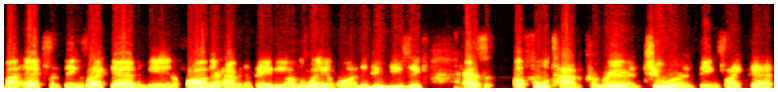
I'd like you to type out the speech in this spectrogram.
my ex and things like that, and being a father, having a baby on the way, and wanting to do music as a full time career and tour and things like that.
